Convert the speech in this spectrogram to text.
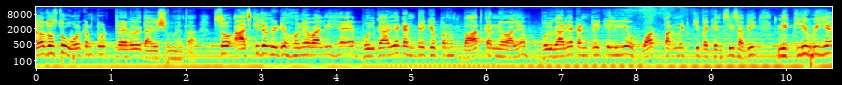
हेलो दोस्तों welcome to travel with Ayush Mehta so आज की जो वीडियो होने वाली है बुल्गारिया कंट्री के ऊपर हम बात करने वाले हैं। बुल्गारिया कंट्री के लिए वर्क परमिट की वैकेंसीज अभी निकली हुई है।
